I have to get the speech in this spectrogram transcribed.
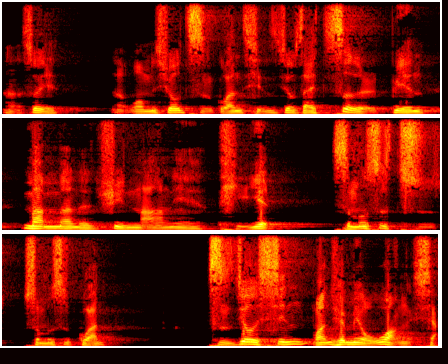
啊，所以。呃我们修止观，其实就在这边慢慢的去拿捏、体验，什么是止，什么是观。止就心完全没有妄想、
